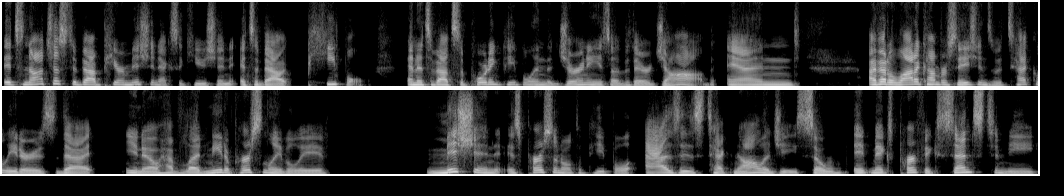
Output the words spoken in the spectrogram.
it's not just about pure mission execution it's about people and it's about supporting people in the journeys of their job. And i've had a lot of conversations with tech leaders that you know have led me to personally believe mission is personal to people as is technology. So it makes perfect sense to me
